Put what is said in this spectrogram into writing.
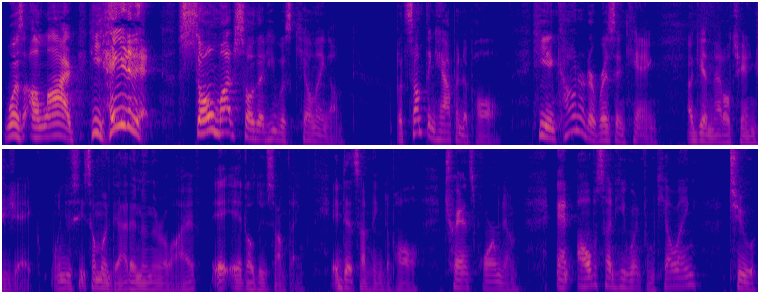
was alive, he hated it so much so that he was killing them. But something happened to Paul. He encountered a risen king. Again, that'll change you, Jake. When you see someone dead and then they're alive, it, it'll do something. It did something to Paul, transformed him, and all of a sudden he went from killing to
